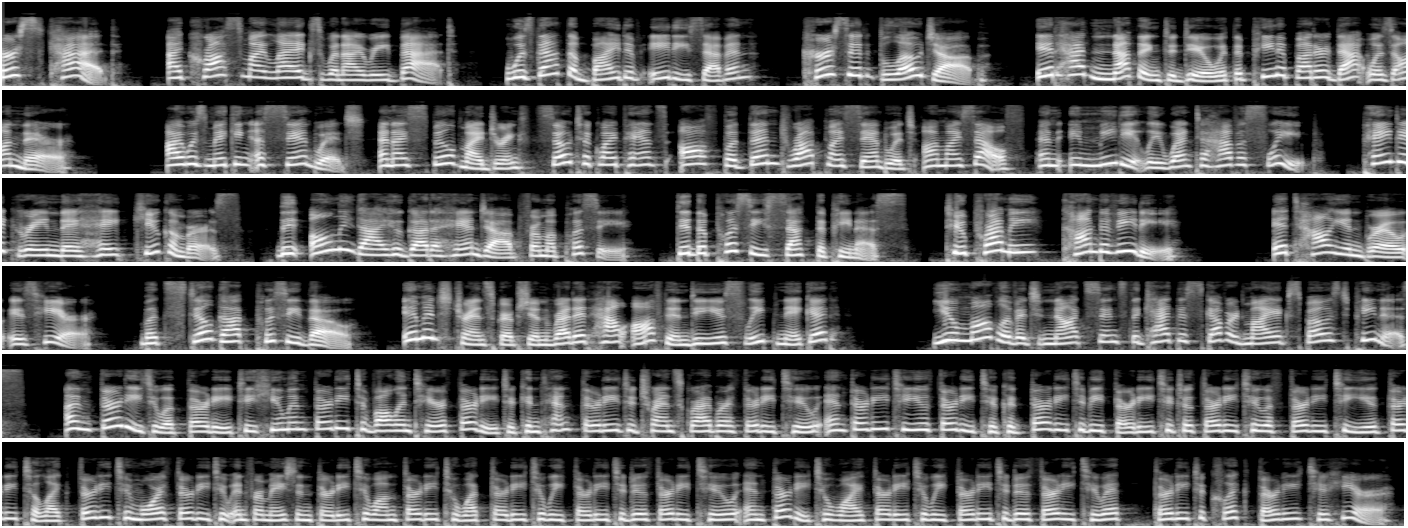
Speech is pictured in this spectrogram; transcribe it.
Cursed cat. I cross my legs when I read that. Was that the bite of 87? Cursed blowjob. It had nothing to do with the peanut butter that was on there. I was making a sandwich and I spilled my drink, so took my pants off, but then dropped my sandwich on myself and immediately went to have a sleep. Painted green, they hate cucumbers. The only guy who got a handjob from a pussy. Did the pussy suck the penis? Tu premi condividi. Italian bro is here, but still got pussy though. Image transcription Reddit How often do you sleep naked? You Moblovich not since the cat discovered my exposed penis. I'm 30 to a 30 to human 30 to volunteer 30 to content 30 to transcriber 32 and 30 to you 30 to could 30 to be 32 to to 32 if 30 to you 30 to like 30 to more 30 to information 32 on 30 to what 30 to we 30 to do 32 and 30 to why 30 to we 30 to do 30 to it 30 to click 30 to hear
